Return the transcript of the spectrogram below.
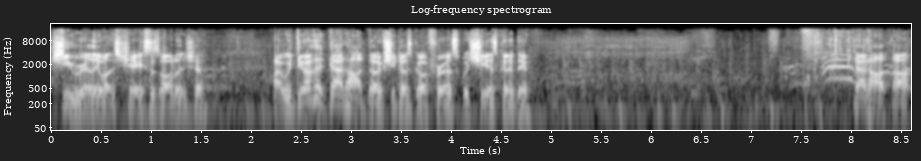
She really wants chase as well, doesn't she? Alright, we do have the dead hard, though, if she does go for us, which she is going to do. Dead hard, that.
